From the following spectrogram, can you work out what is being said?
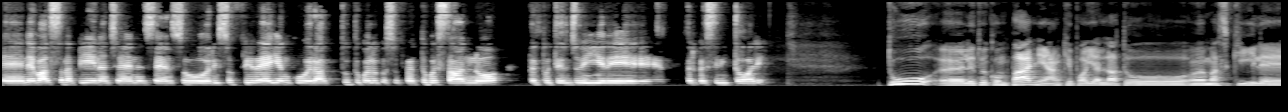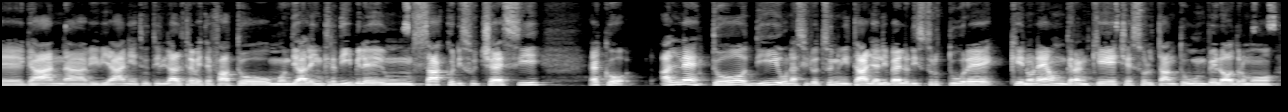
eh, ne è valsa la pena, cioè nel senso risoffrirei ancora tutto quello che ho sofferto quest'anno per poter gioire per queste vittorie. Tu, eh, le tue compagne, anche poi al lato eh, maschile, Ganna, Viviani e tutti gli altri, avete fatto un mondiale incredibile, un sacco di successi. Ecco, al netto di una situazione in Italia a livello di strutture che non è un granché, c'è soltanto un velodromo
